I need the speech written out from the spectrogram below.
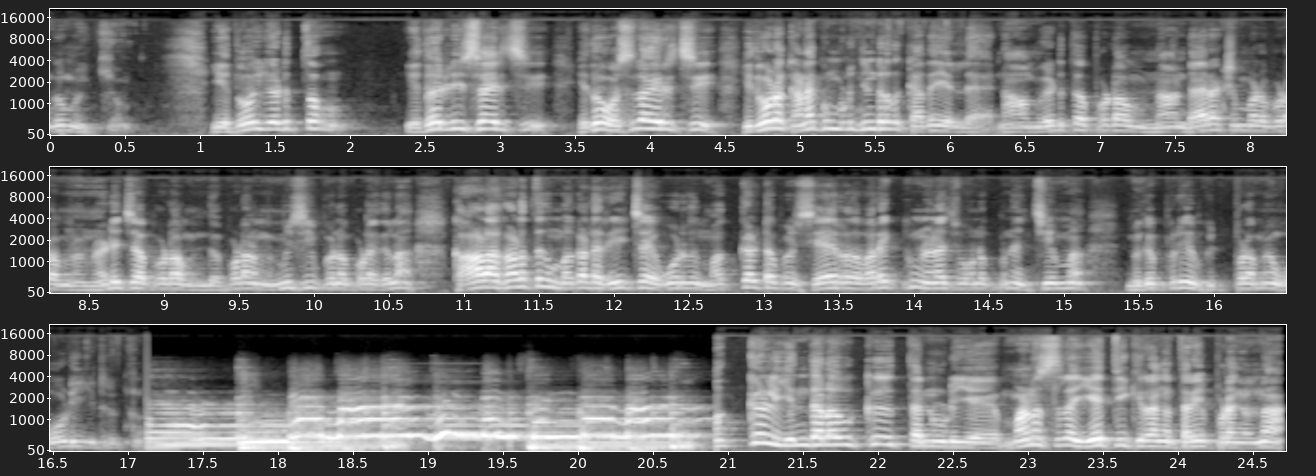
மிக முக்கியம். ஏதோ எடுத்தோம் ஏதோ ரிலீஸ் ஆயிடுச்சு ஏதோ வசூலாயிருச்சு இதோட கணக்கு முடிஞ்சுன்றது கதையில்லை. நாம் எடுத்த படம் நான் டைரக்ஷன் பண்ண படம் நான் நடித்த படம் இந்த படம் நம்ம மியூசிக் பண்ண படம் இதெல்லாம் காலகாலத்துக்கு மக்கள்கிட்ட ரீச் ஆகி ஓடுது. மக்கள்கிட்ட போய் சேர்கிற வரைக்கும் நினச்சி உனக்கு நிச்சயமாக மிகப்பெரிய ஹிட் படமே ஓடிக்கிட்டு இருக்கும் மக்கள் எந்த அளவுக்கு தன்னுடைய மனசில் ஏற்றிக்கிறாங்க திரைப்படங்கள்னா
